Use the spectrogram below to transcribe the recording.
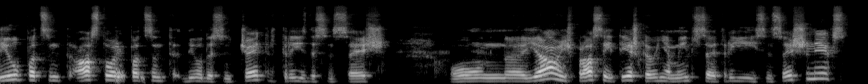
12, 18, 24, 36. Un, jā, viņš prasīja tieši, ka viņam interesē 36.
